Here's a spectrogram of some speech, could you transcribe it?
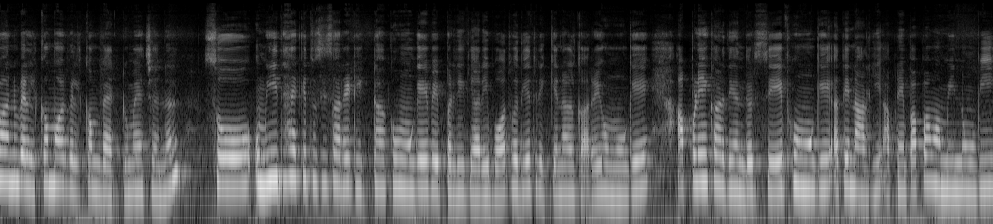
एवरीवन ਵੈਲਕਮ ਔਰ welcome back to my channel so ਉਮੀਦ ਹੈ ਕਿ ਤੁਸੀਂ ਸਾਰੇ ਠੀਕ ਠਾਕ ਹੋਵੋਗੇ ਪੇਪਰ ਦੀ ਤਿਆਰੀ ਬਹੁਤ ਵਧੀਆ ਤਰੀਕੇ ਨਾਲ ਕਰ ਰਹੇ ਹੋਵੋਗੇ ਆਪਣੇ ਘਰ ਦੇ ਅੰਦਰ ਸੇਫ ਹੋਵੋਗੇ ਅਤੇ ਨਾਲ ਹੀ ਆਪਣੇ ਪਾਪਾ ਮੰਮੀ ਨੂੰ ਵੀ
